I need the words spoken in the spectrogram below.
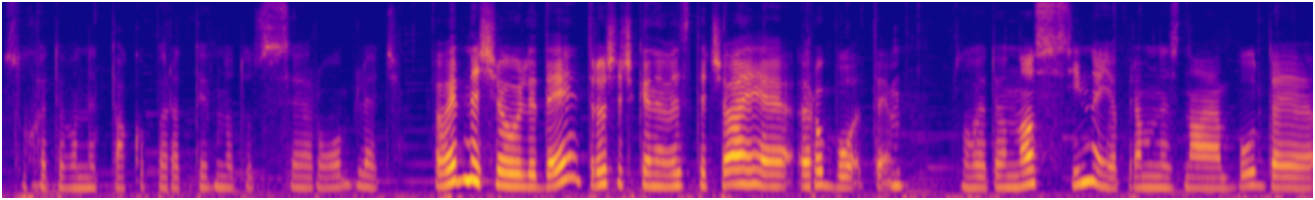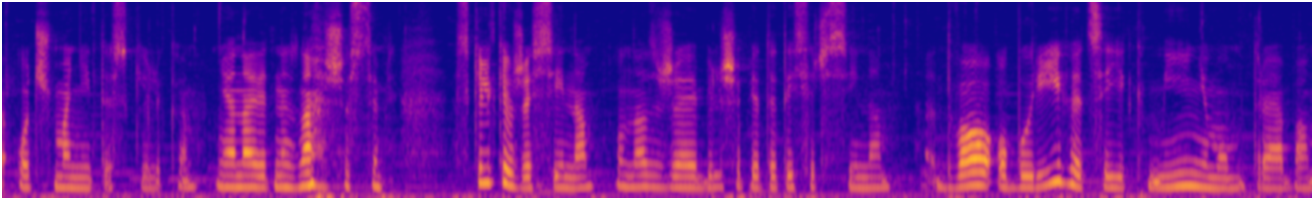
Слухайте, вони так оперативно тут все роблять. Видно, що у людей трошечки не вистачає роботи. Слухайте, у нас сіна, я прям не знаю, буде очманіти скільки. Я навіть не знаю, що з цим. Скільки вже сіна? У нас вже більше п'яти тисяч сіна. Два оборіги це як мінімум треба,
